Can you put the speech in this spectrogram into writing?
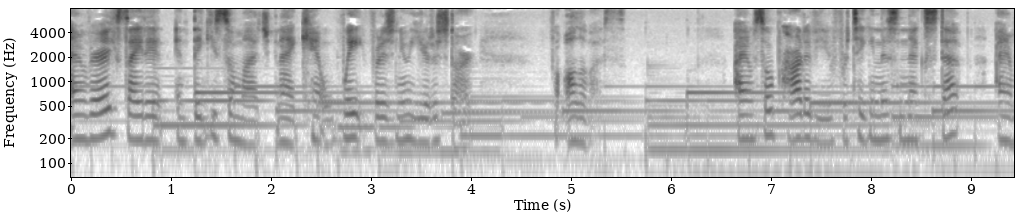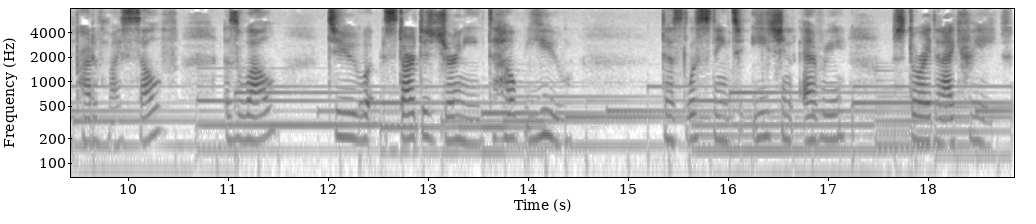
I'm very excited and thank you so much, and I can't wait for this new year to start for all of us. I am so proud of you for taking this next step. I am proud of myself as well to start this journey to help you that's listening to each and every story that I create.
